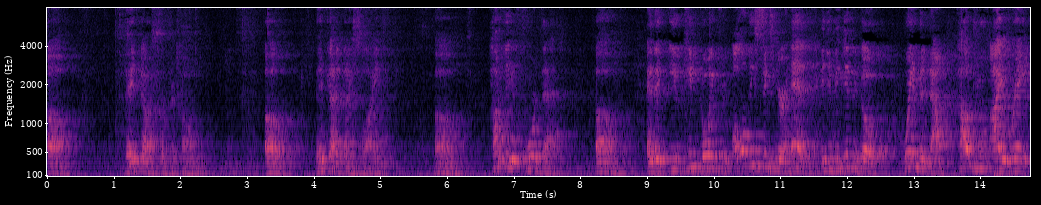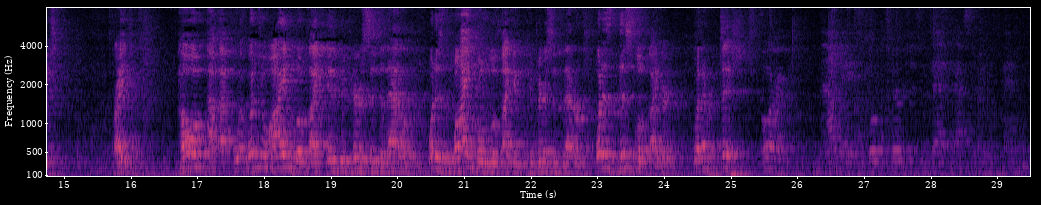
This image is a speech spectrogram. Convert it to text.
oh, they've got a perfect home. Oh, they've got a nice life. Oh, how do they afford that? Oh, and then you keep going through all these things in your head, and you begin to go, wait a minute now, how do I rate? Right? How, uh, uh, what do I look like in comparison to that? Or what does my home look like in comparison to that? Or what does this look like? Or whatever. Tish. Or nowadays, woke churches and bad pastoring and families.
